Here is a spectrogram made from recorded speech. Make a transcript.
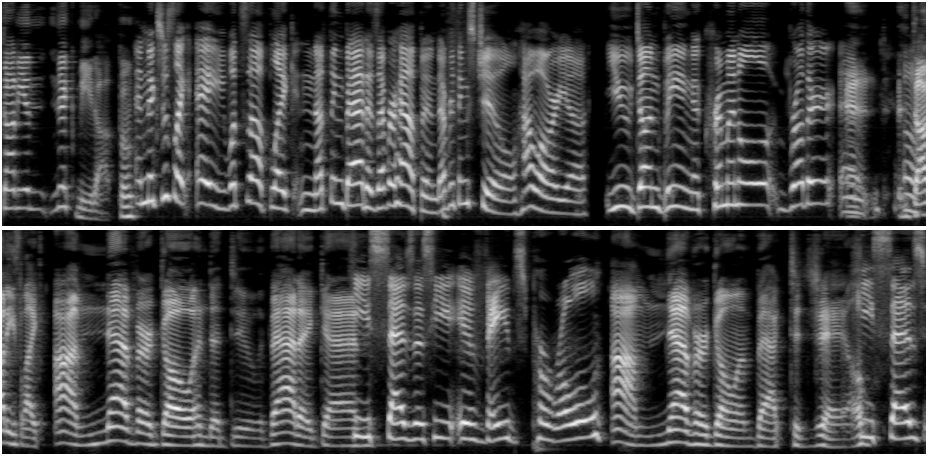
Donnie and Nick meet up. And Nick's just like, hey, what's up? Like, nothing bad has ever happened. Everything's chill. How are you? You done being a criminal, brother? And, and oh. Donnie's like, I'm never going to do that again. he says as he evades parole, I'm never going back to jail. he says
